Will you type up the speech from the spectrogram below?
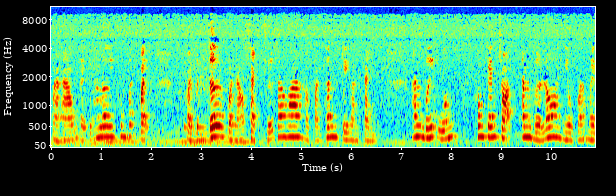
và áo để đúng nơi không vất bậy. Phải bẩn dơ quần áo sạch chứa xa hoa hợp bản thân tùy hoàn cảnh. Ăn với uống không kén chọn, ăn vừa lo, nhiều quá mệt,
